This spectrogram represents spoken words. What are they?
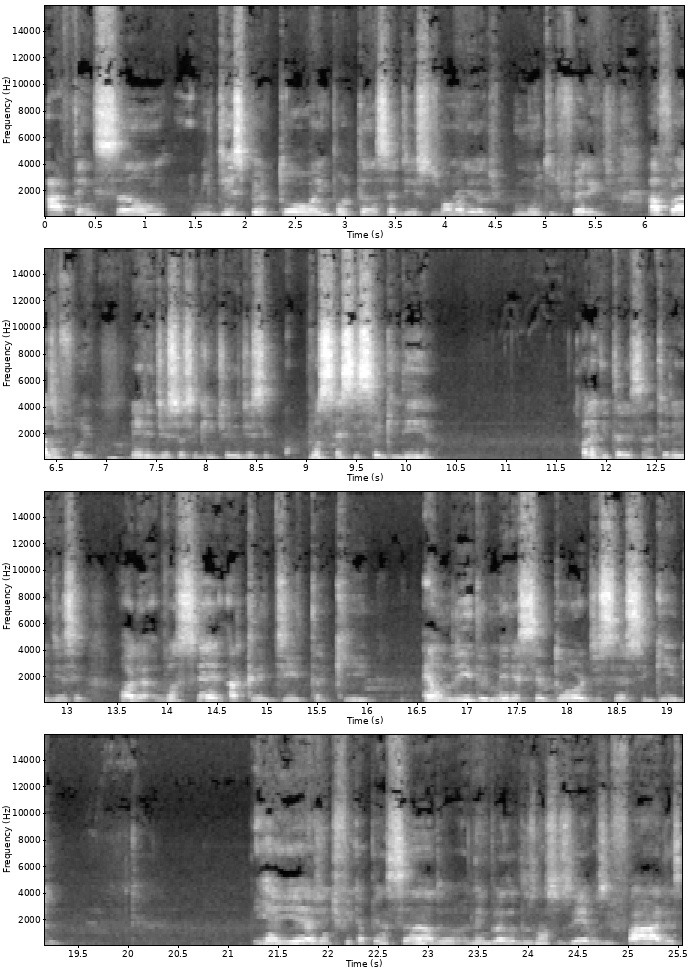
a atenção, me despertou a importância disso de uma maneira muito diferente. A frase foi: ele disse o seguinte, ele disse: "Você se seguiria?" Olha que interessante. Ele disse: Olha, você acredita que é um líder merecedor de ser seguido? E aí a gente fica pensando, lembrando dos nossos erros e falhas,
